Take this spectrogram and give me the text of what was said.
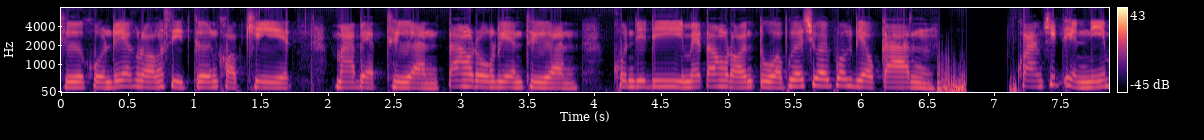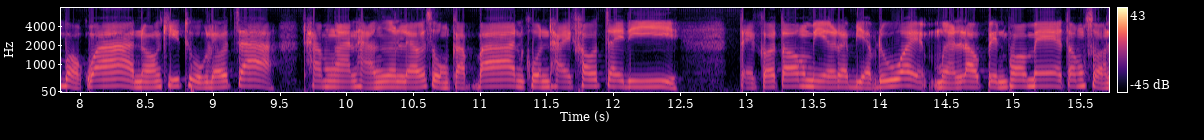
คือคนเรียกร้องสิทธิ์เกินขอบเขต มาแบบเถื่อน ตั้งโรงเรียนเถื่อน คนดีๆ ไม่ต้องร้อนตัวเพื่อช่วยพวกเดียวกัน ความคิดเห็นนี้บอกว่าน้องคิดถูกแล้วจ้าทำงานหาเงินแล้วส่งกลับบ้าน คนไทยเข้าใจดี แต่ก็ต้องมีระเบียบด้วย เหมือนเราเป็นพ่อแม่ต้องสอน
